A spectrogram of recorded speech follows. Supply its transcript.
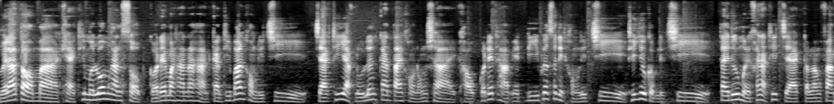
เวลาต่อมาแขกที่มาร่วมงานศพก็ได้มาทานอาหารกันที่บ้านของริชชี่แจ็คที่อยากรู้เรื่องการตายของน้องชาย เขาก็ได้ถามเอ็ดดี้เพื่อนสนิทของริชชี่ที่อยู่กับริชชี่แต่ดูเหมือนขณะที่แจ็คกำลังฟัง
